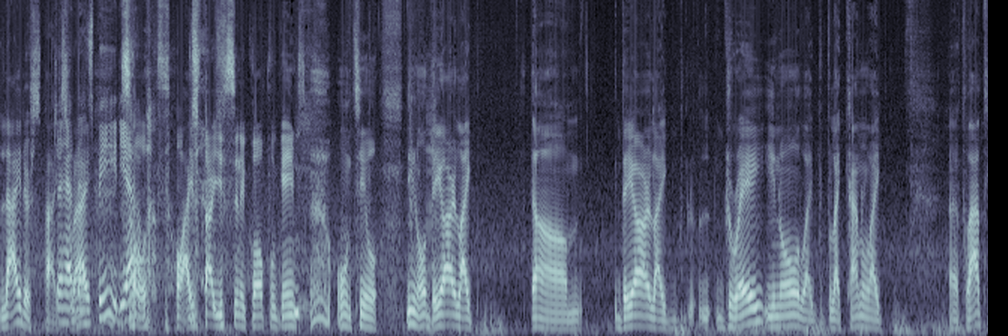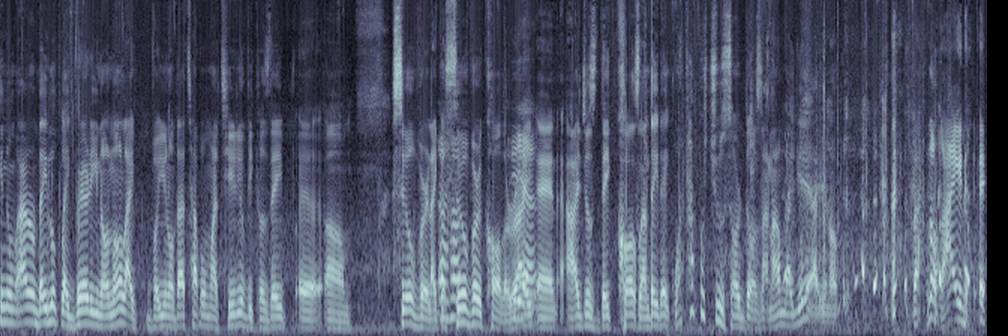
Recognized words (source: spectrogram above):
lighter spikes, to have that right? speed, yeah. So, so I start using a couple games until, you know, they are like, um, they are like gray, you know, like like kind of like uh, platinum. I don't. They look like very, you know, not like, but you know, that type of material because they. Uh, um, Silver, like a silver color, right? Uh-huh. Yeah. And I just they call and they like, what type of shoes are those? And I'm like, yeah, you know, I don't hide it.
